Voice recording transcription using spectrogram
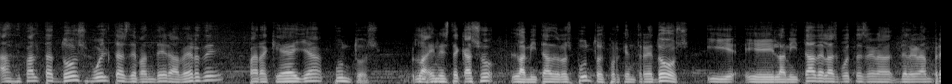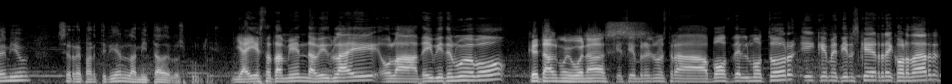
hace falta dos vueltas de bandera verde para que haya puntos. La- en este caso, la mitad de los puntos, porque entre dos y, y la mitad de las vueltas de gra- del Gran Premio se repartirían la mitad de los puntos. Y ahí está también David Blay. Hola David de nuevo, ¿Qué tal? Muy buenas. que siempre es nuestra voz del motor y que me tienes que recordar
